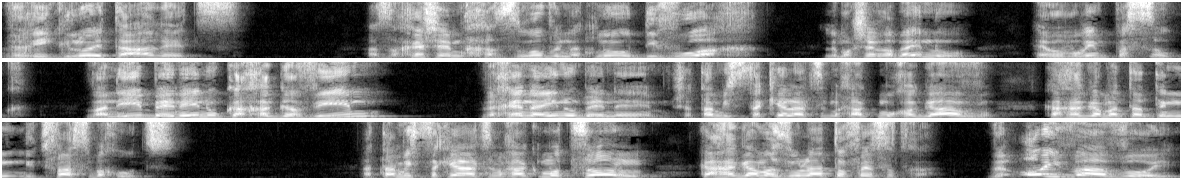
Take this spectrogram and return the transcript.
וריגלו את הארץ, אז אחרי שהם חזרו ונתנו דיווח למשה רבנו, הם אומרים פסוק, ונהי בעינינו כחגבים, וכן היינו בעיניהם. כשאתה מסתכל על עצמך כמו חגב, ככה גם אתה נתפס בחוץ. אתה מסתכל על עצמך כמו צאן, ככה גם הזולת תופס אותך. ואוי ואבוי,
